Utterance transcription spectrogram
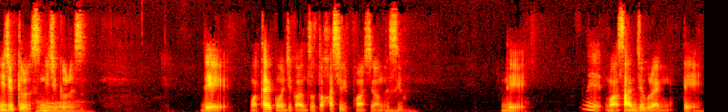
20キロです、20キロです。で、まあ、体育の時間ずっと走りっぱなしなんですよ。で、で、まあ30ぐらいになって、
